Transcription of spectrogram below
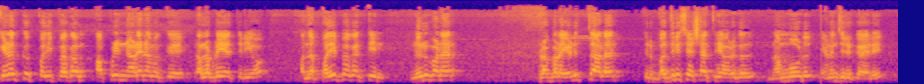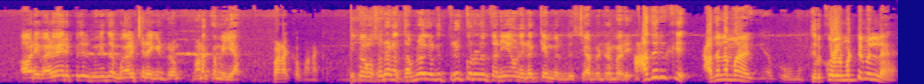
கிழக்கு பதிப்பகம் அப்படின்னாலே நமக்கு நல்லபடியா தெரியும். அந்த பதிப்பகத்தின் நிறுவனர் பிரபல எழுத்தாளர் திரு பத்ரி சேஷாத்ரி அவர்கள் நம்மோடு இணைஞ்சிருக்காரு. அவரை வரவேற்பதில் மிகுந்த மகிழ்ச்சி அடைகின்றோம். வணக்கம் ஐயா. வணக்கம் வணக்கம். இப்ப அவங்க சொல்றாங்க தமிழர்களுக்கு திருக்குறளும் தனியா ஒரு இலக்கியம் இருந்துச்சு அப்படின்ற மாதிரி. அது இருக்கு. அதை நம்ம திருக்குறள் மட்டும் இல்ல.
